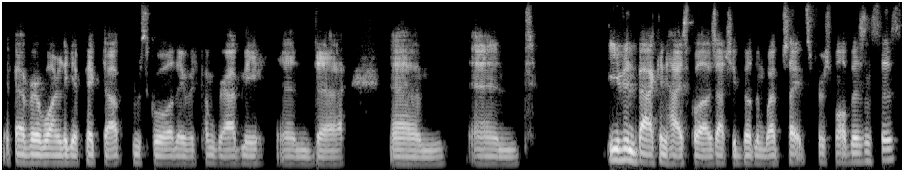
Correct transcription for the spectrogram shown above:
If ever wanted to get picked up from school, they would come grab me. And, uh, um, and even back in high school, I was actually building websites for small businesses.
